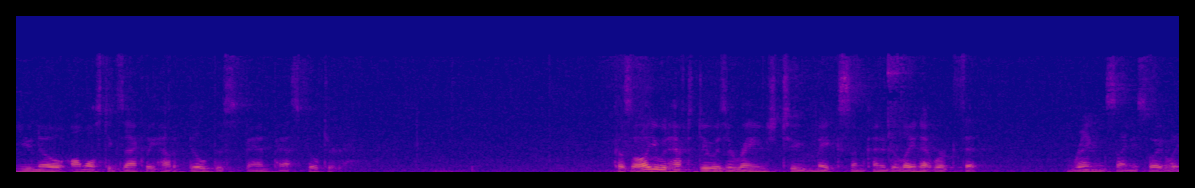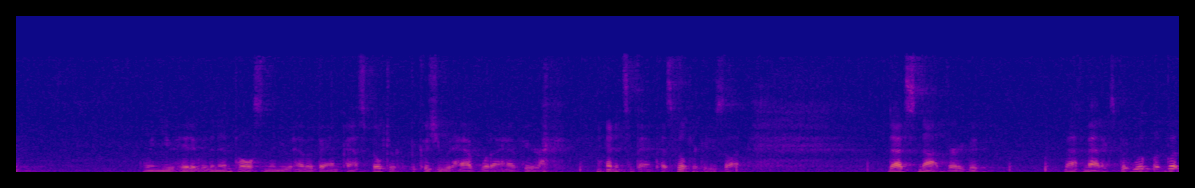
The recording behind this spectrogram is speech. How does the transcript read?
you know almost exactly how to build this bandpass filter. Because all you would have to do is arrange to make some kind of delay network that rings sinusoidally when you hit it with an impulse, and then you would have a bandpass filter because you would have what I have here. and it's a bandpass filter because you saw it. That's not very good mathematics, but, we'll, but, but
